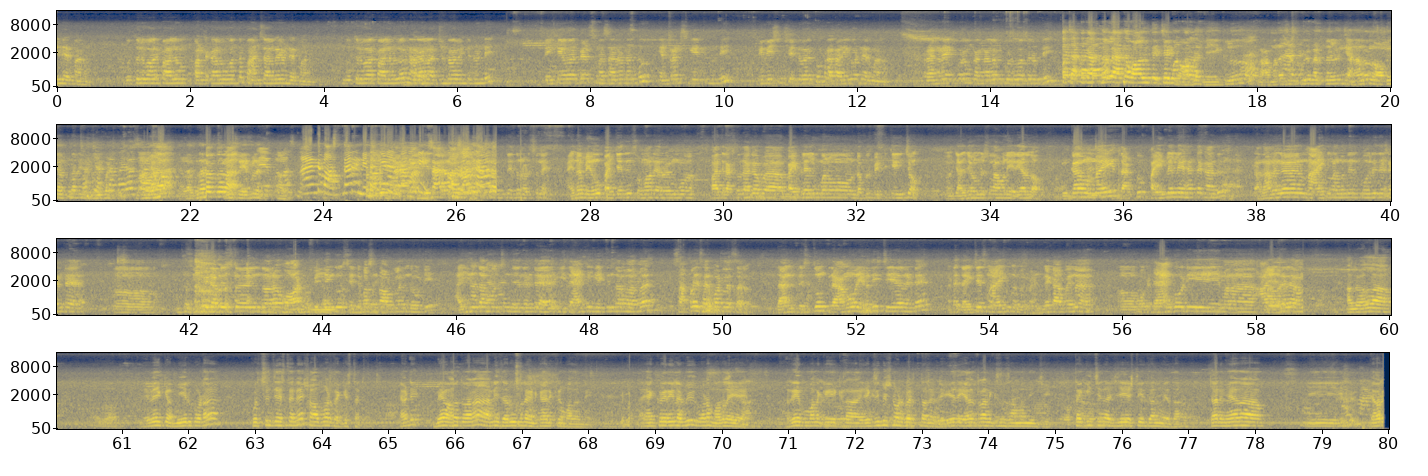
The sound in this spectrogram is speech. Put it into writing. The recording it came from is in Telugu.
ఈ నిర్మాణం గుత్తులవారిపాలెం పంటకాలు వద్ద పాంచాలరేవు నిర్మాణం. గుత్తులవారి పాలెంలో నరాల అర్జునరావు ఇంటి నుండి వెంకయ్యవారిపేట శ్మశానం నందు ఎంట్రన్స్ గేట్ నుండి క్రిమేషన్ షెడ్ వరకు ప్రహరీ గోడ నిర్మాణం. రంగనాయకపురం గంగాలం గుడి వద్ద నుండి వెహికల్ రామరాజు జనాలు లోపలికి వెళ్తున్నారు. నడుస్తున్నాయి. అయినా మేము పంచాయతీ సుమారు ఇరవై పాతి లక్షల దాకా పైప్ లైన్కి మనం డబ్బులు పెట్టి చేయించాం. జల జీవన్ మిషన్ అవన్న ఏరియాల్లో. ఇంకా ఉన్నాయి. దట్టు పైకి లైన్లు కాదు. ప్రధానంగా నాయకులందరూ నేను కోరేది ఏంటంటే సిపిడబ్ల్యూస్ ద్వారా వాటర్ ఫిల్లింగ్ సెట్ పర్సెంట్ రావట్లేదు ఒకటి. అయిన తర్వాత వచ్చింది ఏంటంటే ఈ ట్యాంకులకి ఎక్కిన తర్వాత సప్లై సరిపడలేదు సార్. దాన్ని ప్రస్తుతం గ్రామం ఎగదీసి చేయాలంటే అంటే దయచేసి నాయకులు వెంటనే కాకపోయినా ఒక ట్యాంక్ ఒకటి మన ఆ ఏరియాలో అందువల్ల వివేక్ మీరు కూడా క్వశ్చన్ చేస్తేనే షాప్ కూడా తగ్గిస్తారు. ఏమంటే మేము అందులో ద్వారా అన్నీ జరుగుతున్నాయండి కార్యక్రమాలన్నీ. ఇప్పుడు ఎంక్వైరీలు అవి కూడా మొదలయ్యాయి. రేపు మనకి ఇక్కడ ఎగ్జిబిషన్ ఒకటి పెడుతున్నారండి. ఏది ఎలక్ట్రానిక్స్కి సంబంధించి. తగ్గించిన జిఎస్టీ దాని మీద. దాని మీద ఈ ఎవరు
